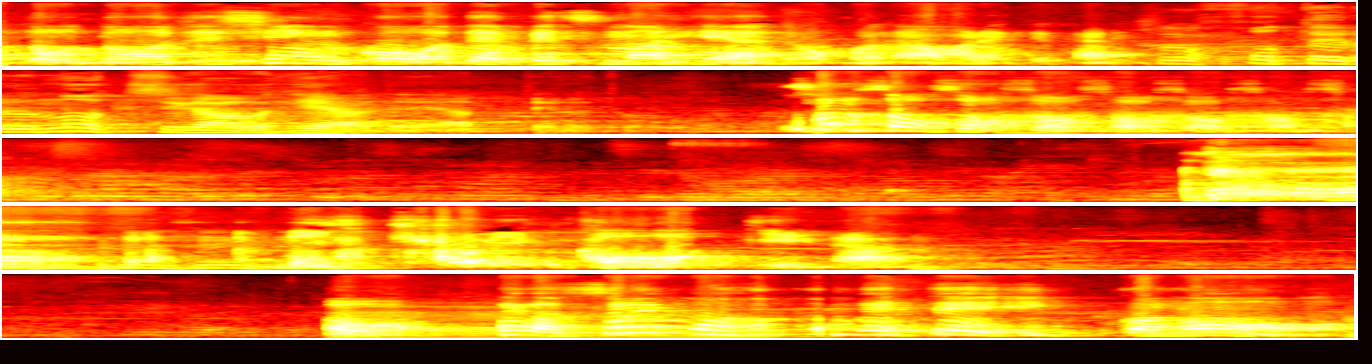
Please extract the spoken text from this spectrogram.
と同時進行で別の部屋で行われてたり。ホテルの違う部屋でやってるとそうそうそうそうそうそうそうそう。一個一個大きいな。そう。だからそれも含めて一個の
